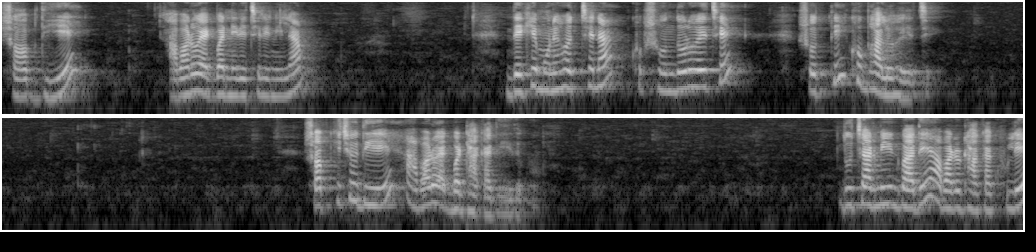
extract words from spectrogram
সব দিয়ে আবারও একবার নেড়ে ছেড়ে নিলাম। দেখে মনে হচ্ছে না খুব সুন্দর হয়েছে সত্যিই খুব ভালো হয়েছে। সব কিছু দিয়ে আবারও একবার ঢাকা দিয়ে দেব। দু চার মিনিট বাদে আবারও ঢাকা খুলে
